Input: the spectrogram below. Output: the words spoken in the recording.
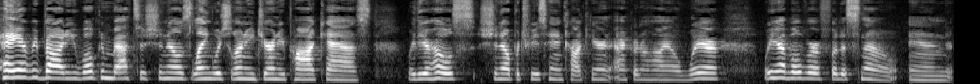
Hey, everybody, welcome back to Chenelle's Language Learning Journey podcast with your host, Chenelle Patrice Hancock, here in Akron, Ohio, where we have over a foot of snow. And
